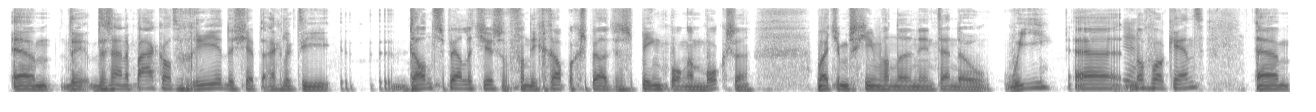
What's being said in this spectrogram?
Um, er, er zijn een paar categorieën, dus je hebt eigenlijk die dansspelletjes of van die grappige spelletjes als pingpong en boksen. Wat je misschien van de Nintendo Wii uh, ja. nog wel kent. Um,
